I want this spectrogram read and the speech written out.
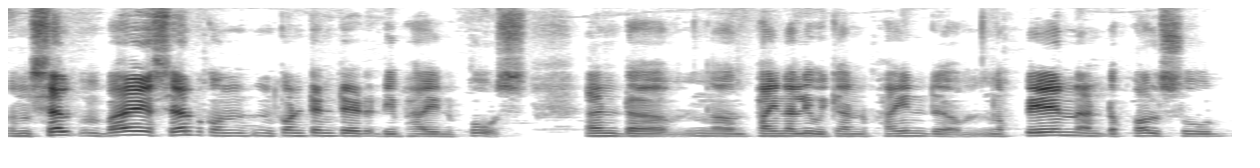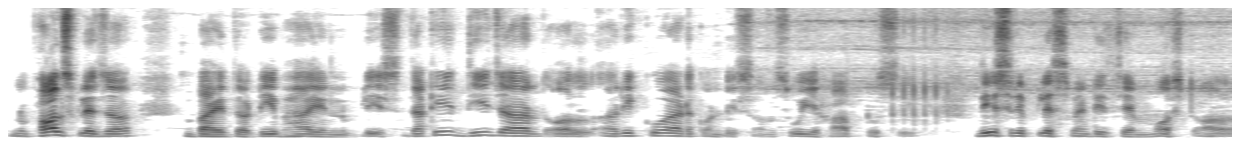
um, self by self-contented divine force. And uh, uh, finally, we can find um, pain and falsehood, false pleasure by the divine bliss. That is, these are all required conditions we have to see. This replacement is a must, uh,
